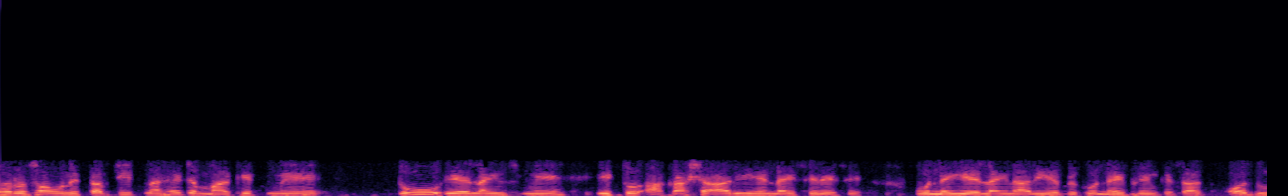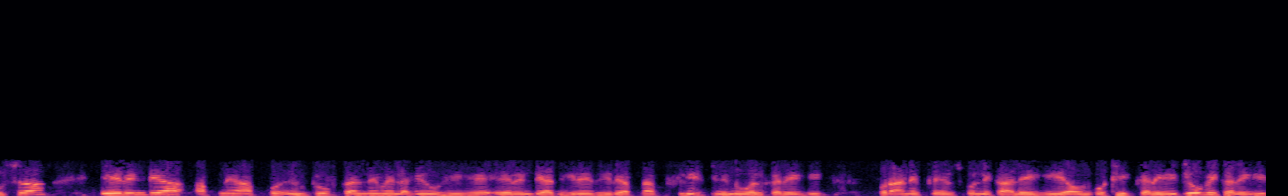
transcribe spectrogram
भरोसा उन्हें तब जीतना है जब मार्केट में दो एयरलाइंस में, एक तो आकाशा आ रही है नए सिरे से, वो नई एयरलाइन आ रही है बिल्कुल नए प्लेन के साथ, और दूसरा एयर इंडिया अपने आप को इम्प्रूव करने में लगी हुई है। एयर इंडिया धीरे धीरे अपना फ्लीट रिन्यूअल करेगी, पुराने प्लेन्स को निकालेगी या उनको ठीक करेगी, जो भी करेगी,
